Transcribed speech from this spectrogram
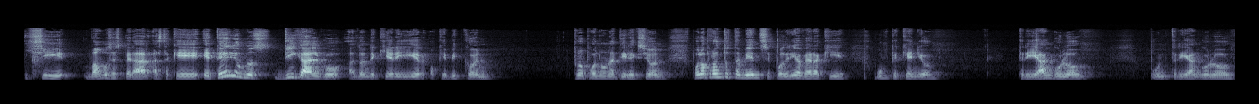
si vamos a esperar hasta que Ethereum nos diga algo a dónde quiere ir o que Bitcoin propone una dirección. Por lo pronto también se podría ver aquí un pequeño triángulo, un triángulo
